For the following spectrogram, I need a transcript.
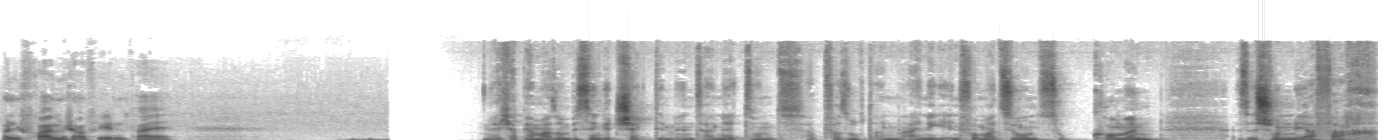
und ich freue mich auf jeden Fall. Ja, ich habe ja mal so ein bisschen gecheckt im Internet und habe versucht, an einige Informationen zu kommen. Es ist schon mehrfach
